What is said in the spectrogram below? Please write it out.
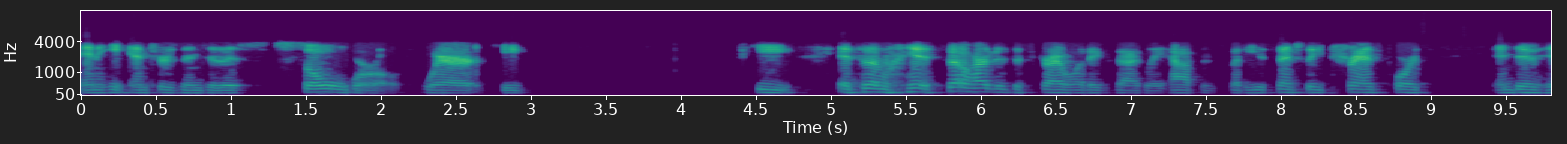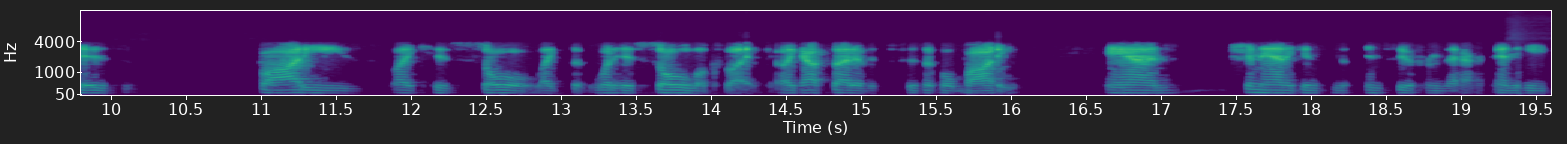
and he enters into this soul world where he he it's a, it's so hard to describe what exactly happens, but he essentially transports into his body's like his soul, like the, what his soul looks like, like outside of its physical body, and shenanigans ensue from there. And he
